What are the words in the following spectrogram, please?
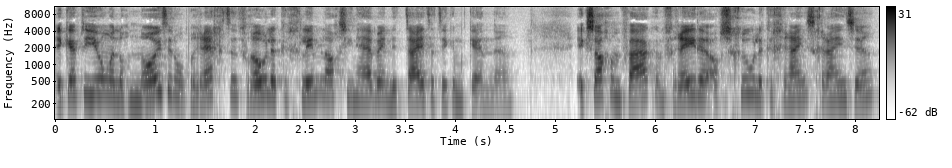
Ik heb die jongen nog nooit een oprechte, vrolijke glimlach zien hebben in de tijd dat ik hem kende. Ik zag hem vaak een vrede, afschuwelijke grijns grijnzen,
